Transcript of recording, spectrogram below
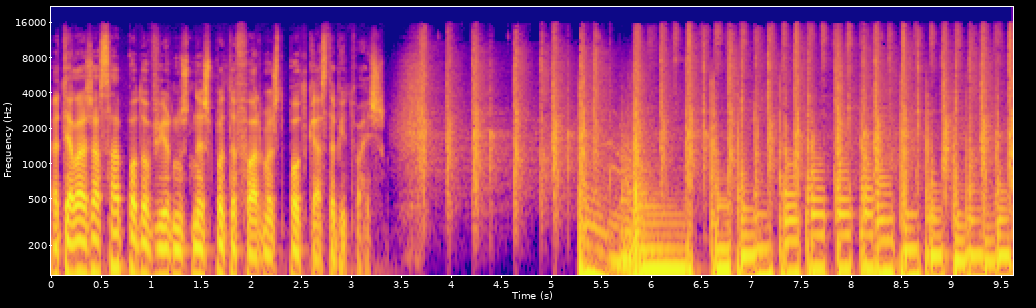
Até lá, já sabe, pode ouvir-nos nas plataformas de podcast habituais. Thank you.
